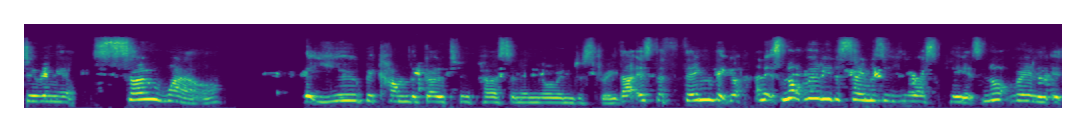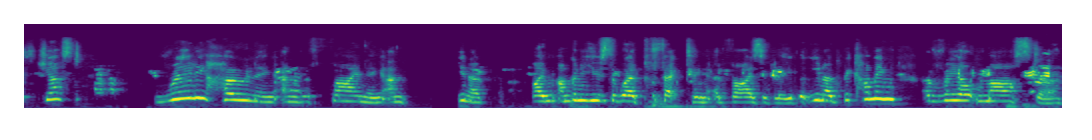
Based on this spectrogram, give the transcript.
doing it so well that you become the go-to person in your industry. That is the thing that you're, and it's not really the same as a USP. It's not really, it's just really honing and refining and, you know, I'm, I'm going to use the word perfecting advisedly, but, you know, becoming a real master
